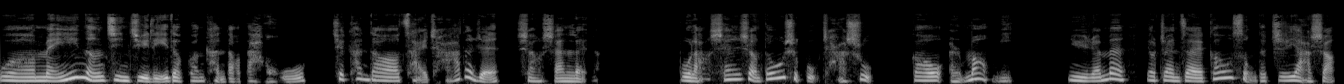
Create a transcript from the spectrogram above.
我没能近距离的观看到大湖，却看到采茶的人上山来了。布朗山上都是古茶树，高而茂密，女人们要站在高耸的枝桠上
